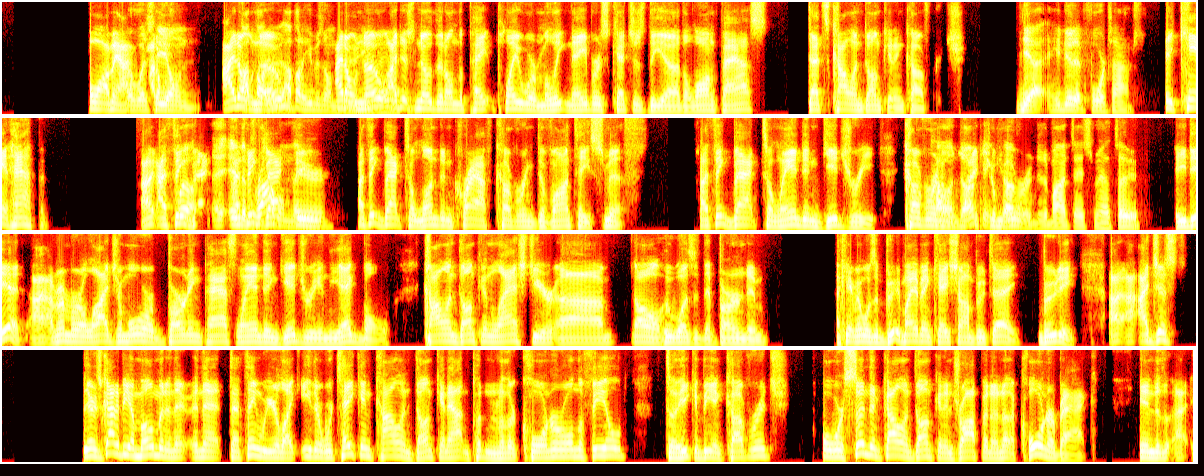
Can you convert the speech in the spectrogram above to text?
Oh, I mean, I, or was I he don't, on? I don't I know. I thought he was on. I don't know. maybe. I just know that on the pay, play where Malik Nabers catches the uh, the long pass, that's Collin Duncan in coverage. Yeah, he did it four times. It can't happen. I, I think Well, back, and I the problem back to- there, I think back to London Craft covering DeVonta Smith. I think back to Landon Gidry covering Colin Elijah Duncan Moore. covered DeVonta Smith too. He did. I remember Elijah Moore burning past Landon Gidry in the Egg Bowl. Collin Duncan last year. Um, oh, who was it that burned him? I can't remember. Was it? It might have been Kayshon Boutte. Booty. I, I just. There's got to be a moment in there in that that thing where you're like, either we're taking Collin Duncan out and putting another corner on the field so he can be in coverage, or we're sending Collin Duncan and dropping another cornerback into the. I,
